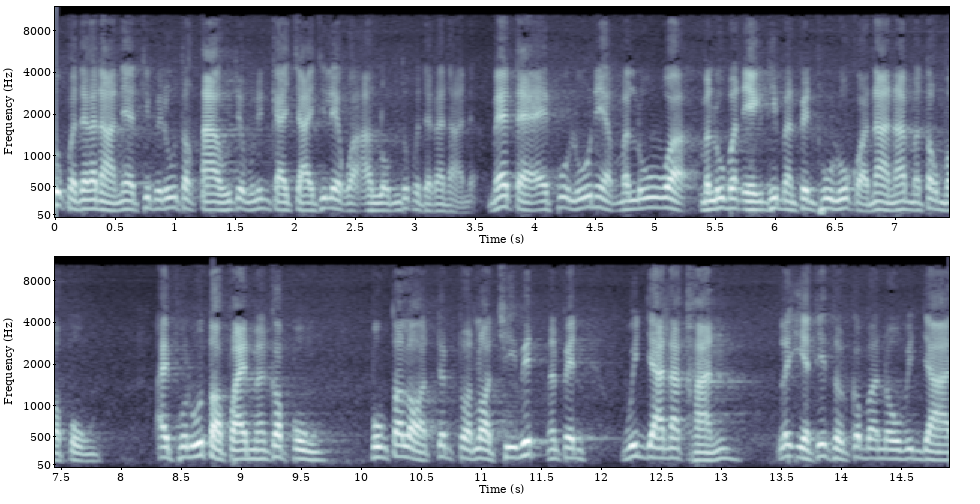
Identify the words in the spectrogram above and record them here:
ทุกปัจจุบันเนี่ยที่ไปรู้ตางๆหูจมูกลิ้นกายใจที่เรียกว่าอารมณ์ทุกปัจจุบันเนี่ยแม้แต่ไอ้ผู้รู้เนี่ยมันรู้ว่ามันรู้มันเองที่มันเป็นผู้รู้ก่อนหน้านั้น มันต้องมาปรุง ไอ้ผู้รู้ต่อไปมันก็ปรุง ปรุงตลอดจนตลอดชีวิต มันเป็นวิญญาณขันละเอียดที่สุดก็มโนวิญญาณ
